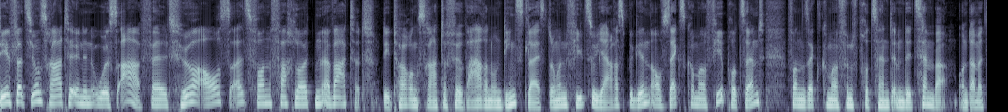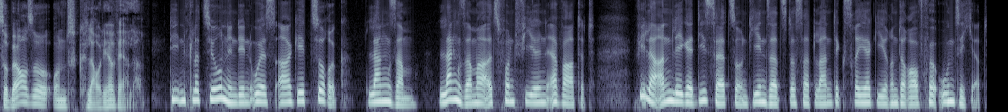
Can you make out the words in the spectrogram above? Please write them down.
Die Inflationsrate in den USA fällt höher aus als von Fachleuten erwartet. Die Teuerungsrate für Waren und Dienstleistungen fiel zu Jahresbeginn auf 6,4 Prozent von 6,5 Prozent im Dezember. Und damit zur Börse und Claudia Werle. Die Inflation in den USA geht zurück. Langsam. Langsamer als von vielen erwartet. Viele Anleger diesseits und jenseits des Atlantiks reagieren darauf verunsichert.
